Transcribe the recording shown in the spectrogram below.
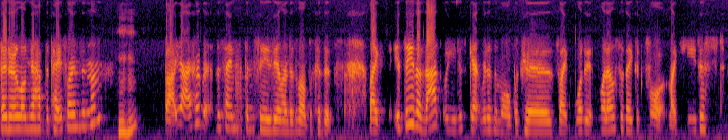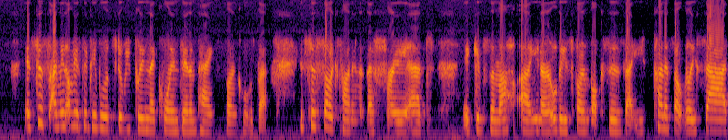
they no longer have the payphones in them. hmm But yeah, I hope it, the same happens to New Zealand as well because it's like it's either that or you just get rid of them all because like what it, what else are they good for? Like you just it's just I mean obviously people would still be putting their coins in and paying for phone calls, but it's just so exciting that they're free and it gives them a, uh, you know all these phone boxes that you kind of felt really sad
